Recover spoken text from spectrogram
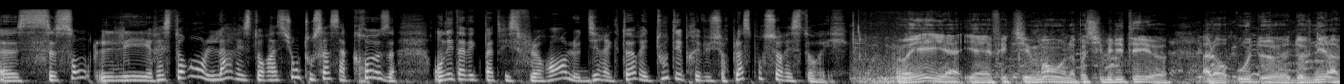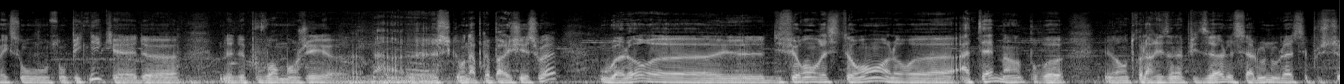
Euh, ce sont les restaurants, la restauration. Tout ça, ça creuse. On est avec Patrice Fleurant, le directeur, et tout est prévu sur place pour se restaurer. Oui, il y a, y a effectivement la possibilité, euh, alors ou de, venir avec son, pique-nique, de, pouvoir manger euh, ben, euh, ce qu'on a préparé chez soi, ou alors différents restaurants, alors à thème, hein, pour entre l'Arizona Pizza, le Saloon, où là c'est plus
